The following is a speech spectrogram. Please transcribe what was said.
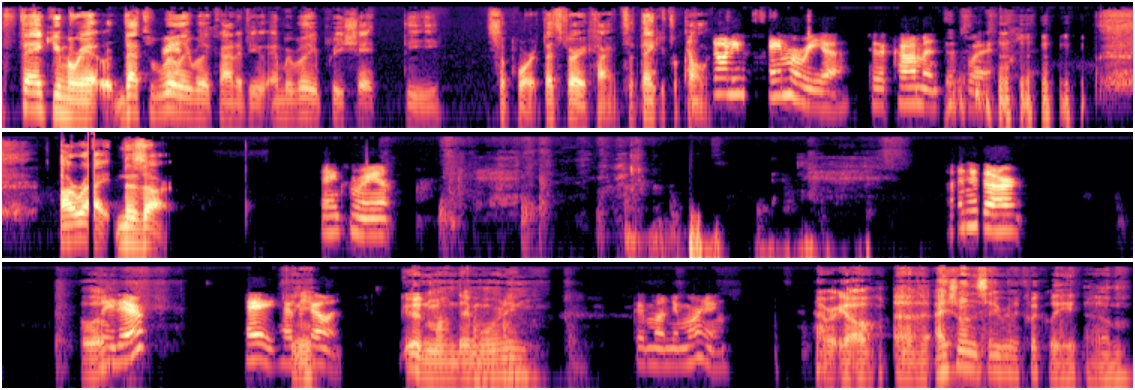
thank you, Maria. That's really really kind of you, and we really appreciate the support. That's very kind. So thank you for And we calling. don't even pay Maria to comment this way. All right, Nazar. Thanks, Maria. Hi, Nazar. Are you there? Hey, how's Can it you? going? Good Monday morning. Good Monday morning. How are y'all? Uh, I just wanted to say really quickly, um,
